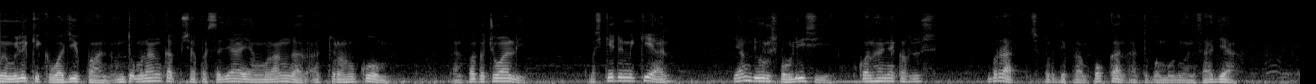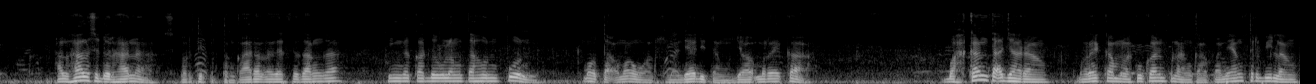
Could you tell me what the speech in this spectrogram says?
memiliki kewajiban untuk menangkap siapa saja yang melanggar aturan hukum tanpa kecuali. Meski demikian, yang diurus polisi bukan hanya kasus berat seperti perampokan atau pembunuhan saja. Hal-hal sederhana seperti pertengkaran antar tetangga hingga kado ulang tahun pun mau tak mau harus menjadi tanggung jawab mereka. Bahkan tak jarang mereka melakukan penangkapan yang terbilang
